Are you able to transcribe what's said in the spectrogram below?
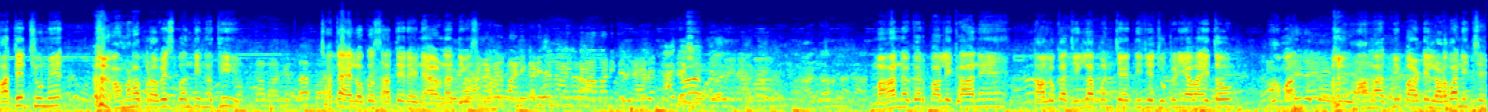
સાથે જ છું મેં. હમણાં પ્રવેશબંધી નથી. છતાં એ લોકો સાથે રહીને આવનાર દિવસમાં મહાનગરપાલિકા અને તાલુકા જિલ્લા પંચાયતની જે ચૂંટણી આવવાની તો આમ આદમી પાર્ટી લડવાની છે.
